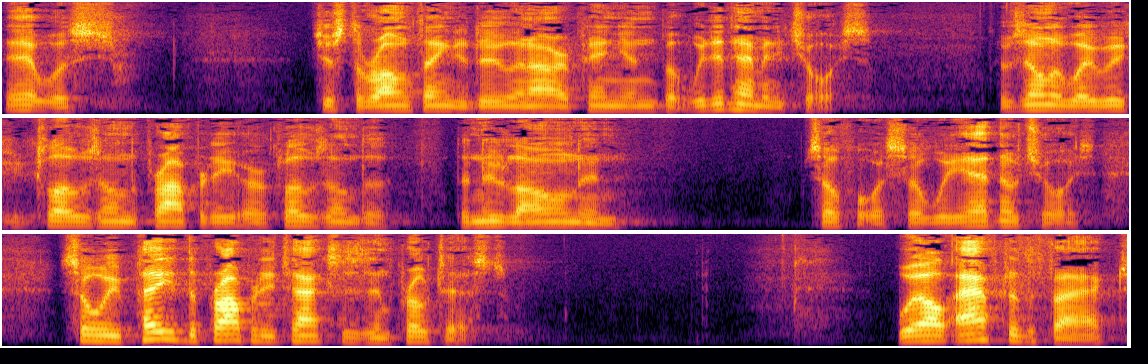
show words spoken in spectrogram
It was just the wrong thing to do in our opinion, but we didn't have any choice. It was the only way we could close on the property or close on the, the new loan and so forth. So we had no choice. So we paid the property taxes in protest. Well, after the fact,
